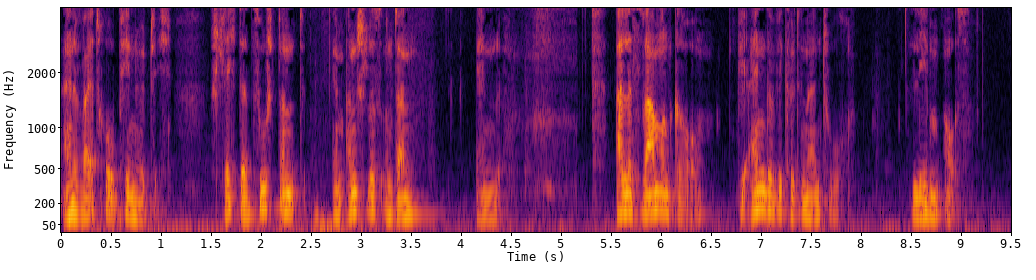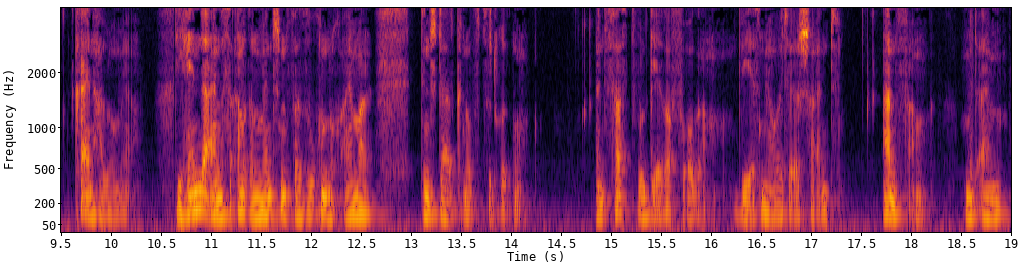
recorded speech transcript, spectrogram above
Eine weitere OP nötig. Schlechter Zustand im Anschluss und dann Ende. Alles warm und grau, wie eingewickelt in ein Tuch. Leben aus. Kein Hallo mehr. Die Hände eines anderen Menschen versuchen noch einmal den Startknopf zu drücken. Ein fast vulgärer Vorgang, wie es mir heute erscheint. Anfang. Mit einem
